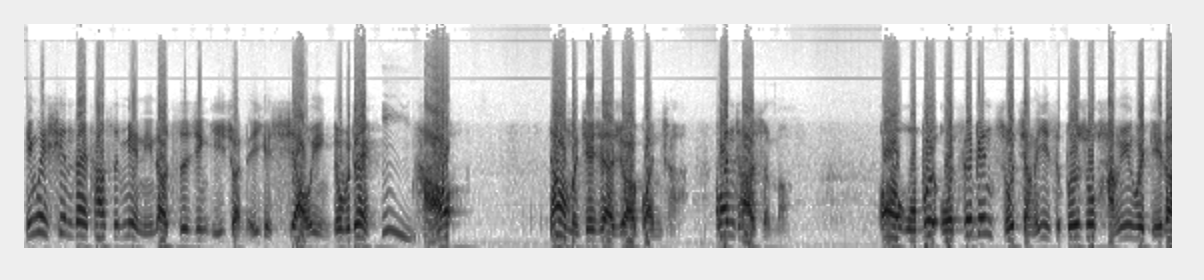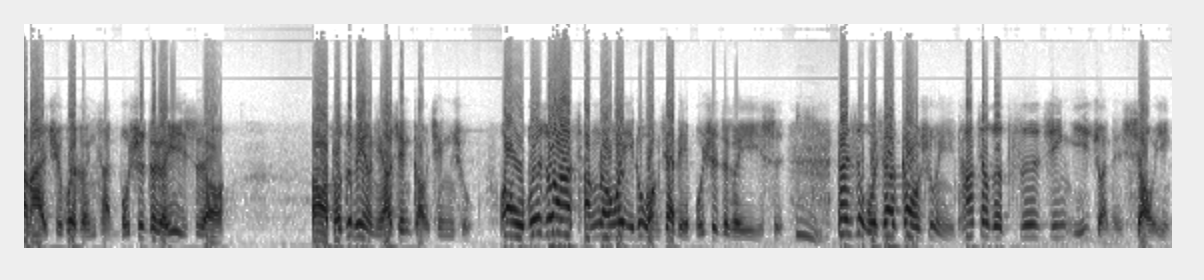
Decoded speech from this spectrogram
因为现在它是面临到资金移转的一个效应，对不对？嗯，好，那我们接下来就要观察，观察什么？哦，我不，我这边所讲的意思不是说航运会跌到哪里去会很惨，不是这个意思哦。哦，投资朋友你要先搞清楚哦，我不是说啊长龙会一路往下跌，不是这个意思。嗯，但是我是要告诉你，它叫做资金移转的效应。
